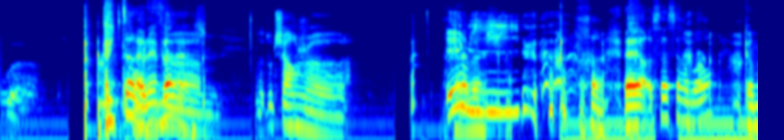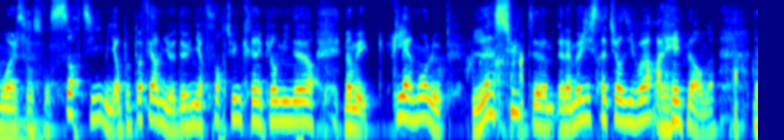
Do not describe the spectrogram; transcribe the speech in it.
tout, euh, Putain la problème, vache euh, de toute charge, euh, voilà. Et la oui. Alors, sincèrement, comment elles sont, sont sorties, mais on peut pas faire mieux. Devenir fortune, créer un clan mineur. Non, mais clairement, le l'insulte euh, à la magistrature d'Ivoire, elle est énorme. hein.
